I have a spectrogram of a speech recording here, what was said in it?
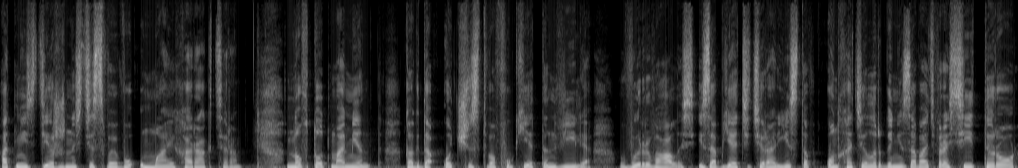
от несдержанности своего ума и характера. Но в тот момент, когда отчество Фукье Тенвиля вырывалось из объятий террористов, он хотел организовать в России террор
